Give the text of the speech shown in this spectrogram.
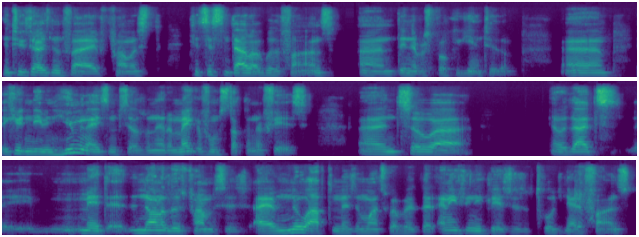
in 2005, promised consistent dialogue with the fans, and they never spoke again to them. Um, they couldn't even humanize themselves when they had a microphone stuck in their face. And so, uh, you know, that's made none of those promises. I have no optimism whatsoever that anything the Glazers have told United fans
